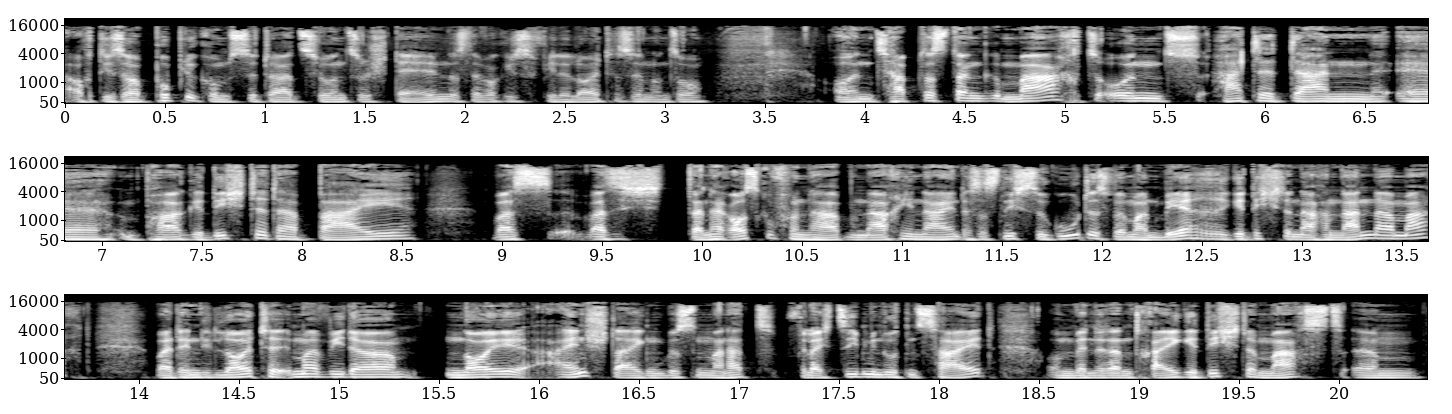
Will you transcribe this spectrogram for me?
auch dieser Publikumssituation zu stellen, dass da wirklich so viele Leute sind und so und habe das dann gemacht und hatte dann äh, ein paar Gedichte dabei, was was ich dann herausgefunden habe im Nachhinein, dass es nicht so gut ist, wenn man mehrere Gedichte nacheinander macht, weil dann die Leute immer wieder neu einsteigen müssen. Man hat vielleicht sieben Minuten Zeit und wenn du dann drei Gedichte machst ähm,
